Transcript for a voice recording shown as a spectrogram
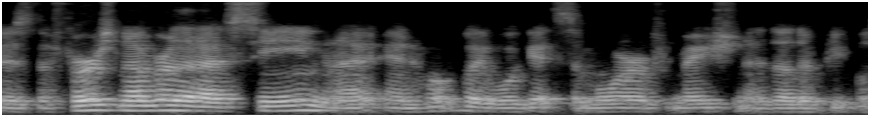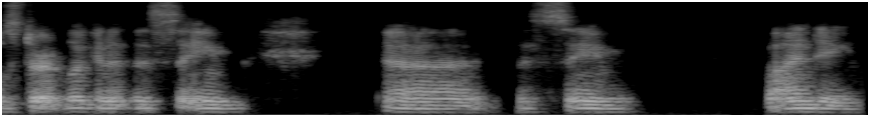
is the first number that I've seen, and, I, and hopefully we'll get some more information as other people start looking at the same uh, the same finding.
